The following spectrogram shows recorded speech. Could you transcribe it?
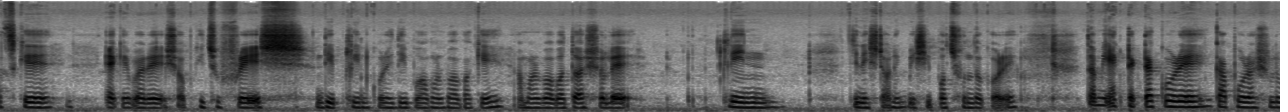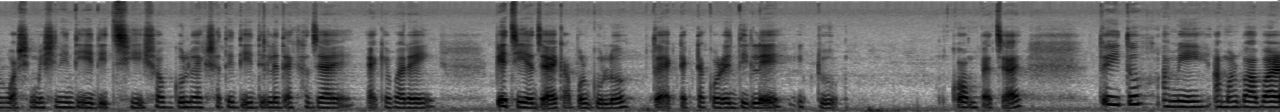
আজকে একেবারে সব কিছু ফ্রেশ, ডিপ ক্লিন করে দিব আমার বাবাকে। আমার বাবা তো আসলে ক্লিন জিনিসটা অনেক বেশি পছন্দ করে। তো আমি একটা একটা করে কাপড় আসলে ওয়াশিং মেশিনে দিয়ে দিচ্ছি। সবগুলো একসাথে দিয়ে দিলে দেখা যায় একেবারেই পেঁচিয়ে যায় কাপড়গুলো, তো একটা একটা করে দিলে একটু কম পেঁচায়। তো এই তো আমি আমার বাবার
